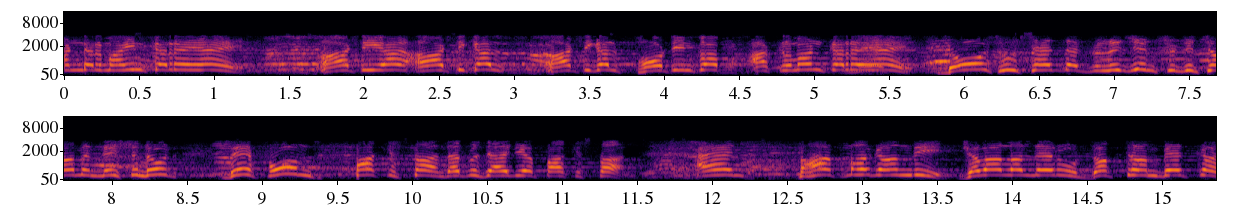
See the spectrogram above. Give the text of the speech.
अंडरमाइन कर रहे हैं आर्टिकल आर्टिकल आर्टिकल 14 को आप आक्रमण कर रहे हैं Those who said that religion should determine nationhood, they formed Pakistan. That was the idea of Pakistan. And Mahatma Gandhi, Jawaharlal Nehru, Dr. Ambedkar,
